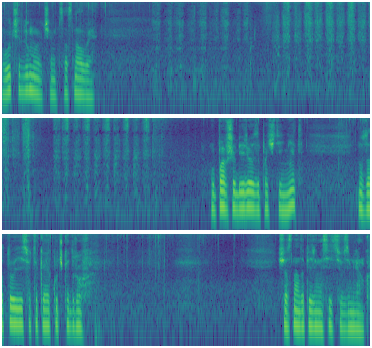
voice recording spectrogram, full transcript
лучше, думаю, чем сосновые. Упавшей березы почти нет. Но зато есть вот такая кучка дров. Сейчас надо переносить все в землянку.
